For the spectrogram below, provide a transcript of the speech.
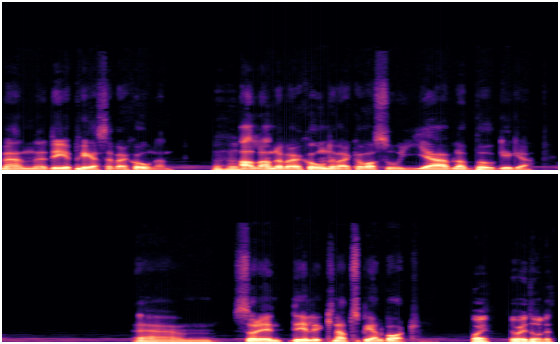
Men eh, det är PC-versionen. Mhm. Alla andra versioner verkar vara så jävla buggiga. Ehm, så det är, det är knappt spelbart. Oj, det var ju dåligt.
